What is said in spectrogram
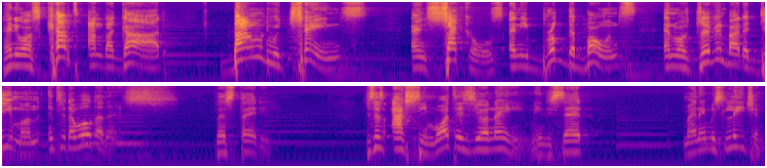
and he was kept under guard, bound with chains and shackles, and he broke the bones and was driven by the demon into the wilderness verse 30. Jesus asked him, What is your name? And he said, My name is Legion,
